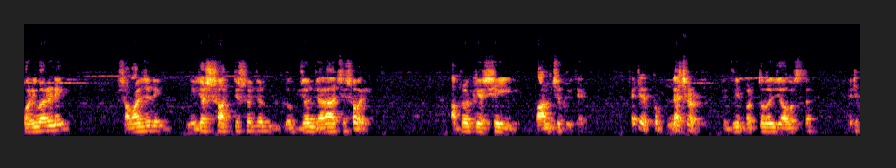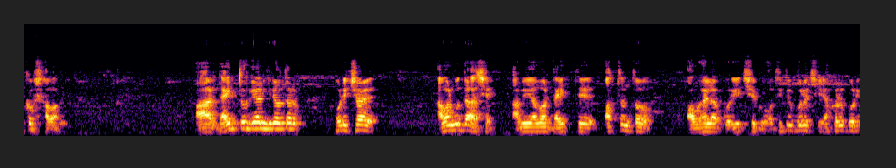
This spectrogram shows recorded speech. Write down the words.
পরিবারে নেই, সমাজে নেই, নিজস্ব আত্মীয় স্বজন লোকজন যারা আছে সবাই আপনাকে সেই বাঞ্চকি দেয়। এটা খুব ন্যাচারাল পৃথিবীর বর্তমান যে অবস্থা, এটি খুব স্বাভাবিক। আর দায়িত্ব জ্ঞানহীনতার পরিচয় আমার মধ্যে আছে। আমি আমার দায়িত্বে অত্যন্ত অবহেলা করিয়েছি অতীতও করেছি, এখনও করি।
